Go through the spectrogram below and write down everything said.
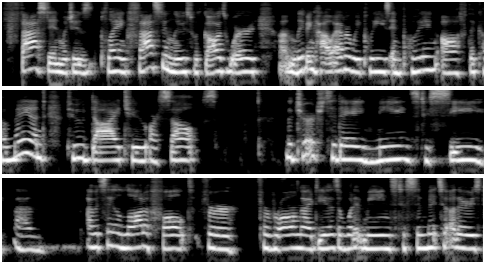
fast in, which is playing fast and loose with God's word, um, living however we please, and putting off the command to die to ourselves. The church today needs to see, um, I would say, a lot of fault for for wrong ideas of what it means to submit to others,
